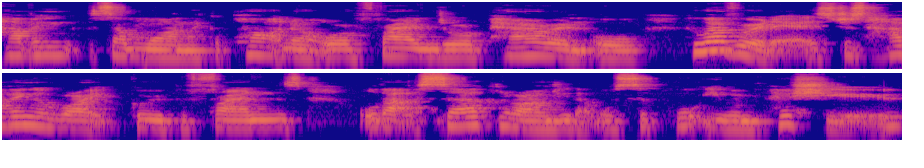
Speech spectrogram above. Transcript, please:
having someone like a partner or a friend or a parent or whoever it is, just having a right group of friends or that circle around you that will support you and push you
